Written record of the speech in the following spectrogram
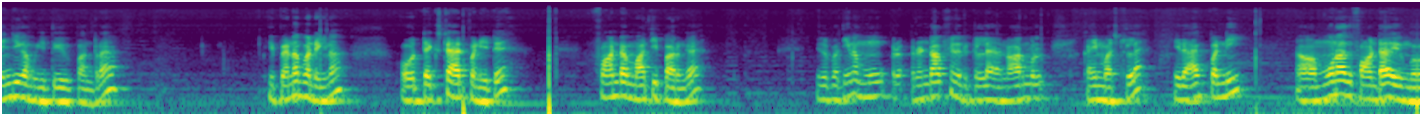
செஞ்சு காமிக்கிறதுக்கு இது பண்ணுறேன் இப்போ என்ன பண்ணுறீங்கன்னா ஒரு டெக்ஸ்ட் ஆட் பண்ணிவிட்டு ஃபாண்ட்டை மாற்றி பாருங்கள் இதில் பார்த்தீங்கன்னா மூ ரெண்டு ஆப்ஷன் இருக்குல்ல நார்மல் கைன் மாஸ்டரில் இதை ஆக்ட் பண்ணி மூணாவது ஃபாண்ட்டாக இவங்க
